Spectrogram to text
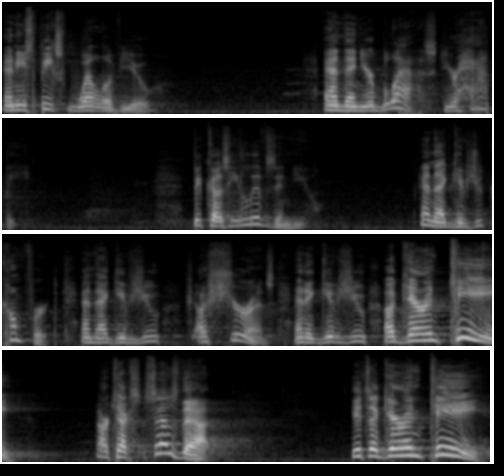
And he speaks well of you. And then you're blessed, you're happy because he lives in you. And that gives you comfort, and that gives you assurance and it gives you a guarantee. Our text says that. It's a guarantee,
